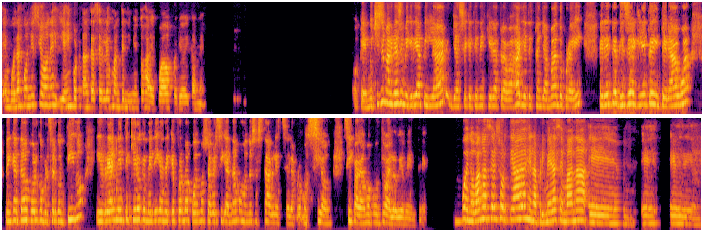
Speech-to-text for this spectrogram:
en buenas condiciones y es importante hacerles mantenimientos adecuados periódicamente. Ok, muchísimas gracias, mi querida Pilar. Ya sé que tienes que ir a trabajar, ya te están llamando por ahí. Gerente de atención al cliente de Interagua, me ha encantado poder conversar contigo y realmente quiero que me digas de qué forma podemos saber si ganamos o no esas tablets de la promoción, si pagamos puntual, obviamente. Bueno, van a ser sorteadas en la primera semana eh, eh, eh,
